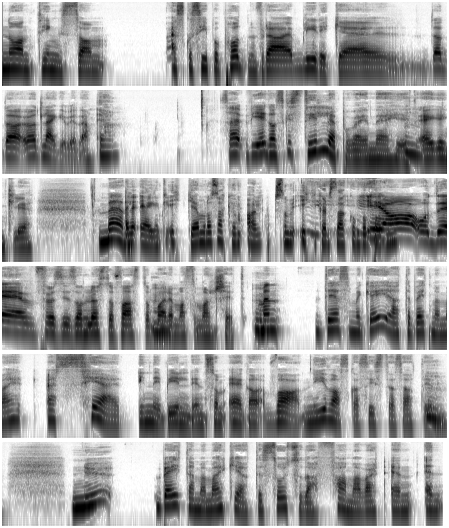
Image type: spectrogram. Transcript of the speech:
noen ting som jeg skal si på podden, for da blir det ikke Da, da ødelegger vi det. Ja. Så jeg, vi er ganske stille på vei ned hit, egentlig. Men Mm. Eller egentlig ikke, men da snakker vi om alt som vi ikke kan snakke om på podden. Ja, og det er for å si sånn løst og fast og bare masse mannskitt. Men det som er gøy, er at det beit meg meg Jeg ser inni bilen din, som jeg var nyvaska sist jeg satt inn. Nå beit jeg meg merke i at det så ut som det har faen meg vært en, en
